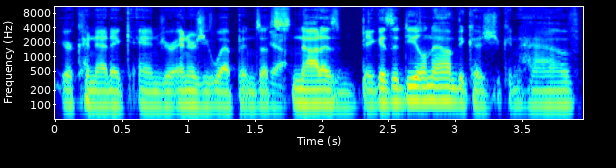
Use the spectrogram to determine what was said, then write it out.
your kinetic and your energy weapons, that's not as big as a deal now because you can have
